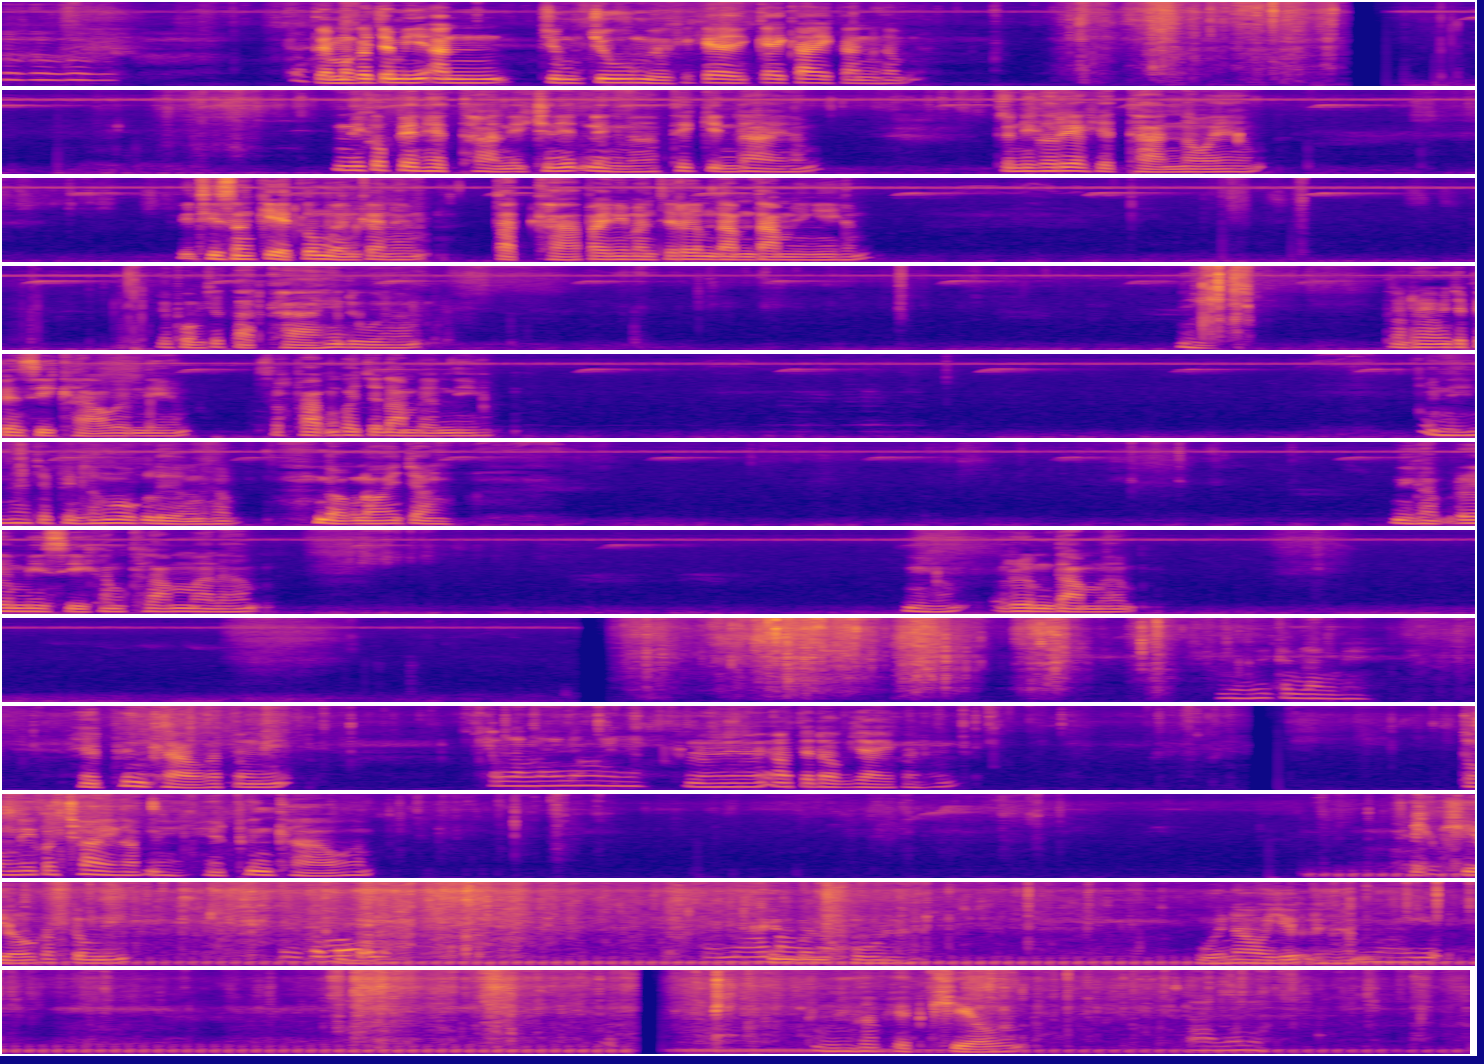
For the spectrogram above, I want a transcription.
แต่มันก็จะมีอันจุมๆอยู่ใกล้ๆใกล้ๆกันครับ นี่ก็เป็นเห็ดถ่านอีกชนิดหนึ่งนะครับ ที่กินได้ครับ ตัวนี้เขาเรียกเห็ดถ่านน้อยครับ วิธีสังเกตก็เหมือนกันครับ ตัดขาไปนี่มันจะเริ่มดำๆอย่างนี้ครับเดี๋ยวผมจะตัดขาให้ดูนะครับ นี่ ตอนแรกมันจะเป็นสีขาวแบบนี้ครับสักพักมันก็จะดำแบบนี้ อันนี้น่าจะเป็นละโงกเหลืองนะครับ ดอกน้อยจัง นี่ครับ เริ่มมีสีคล้ำๆมาแล้วครับ นี่ครับ เริ่มดำแล้วครับหนูกำลังเลย เห็ดพึ่งขาวครับตรงนี้กำลังน้อยๆเลยน้อยๆเอาแต่ดอกใหญ่ก่อนครับ ตรงนี้ก็ใช่ครับนี่เห็ดพึ่งขาวครับเห็ดเขียวครับตรงนี้เป็นกระโมกเลยแต่เาขึ้นบนางภูนะโอ้ยเน่าเยอะเลยครับเนาเยอะตรงนี้ครับเห็ดเขียวครับ ได้ไหมนี่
